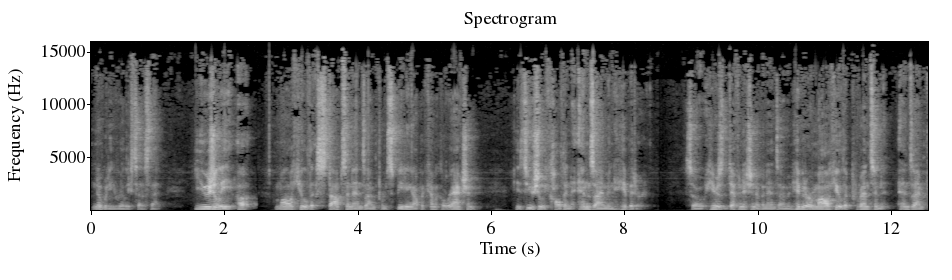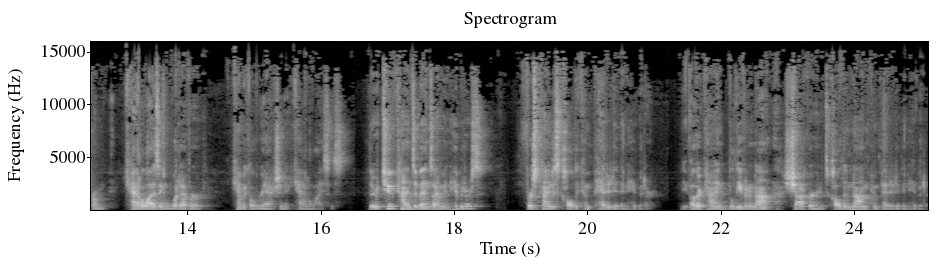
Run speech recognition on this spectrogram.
Nobody really says that. Usually a molecule that stops an enzyme from speeding up a chemical reaction is usually called an enzyme inhibitor. So here's the definition of an enzyme inhibitor, a molecule that prevents an enzyme from catalyzing whatever chemical reaction it catalyzes. There are two kinds of enzyme inhibitors. First kind is called a competitive inhibitor. The other kind, believe it or not, shocker, it's called a non-competitive inhibitor.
